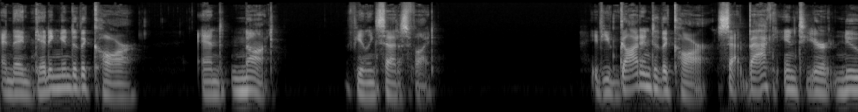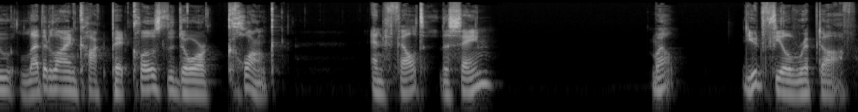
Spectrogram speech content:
and then getting into the car and not feeling satisfied? If you got into the car, sat back into your new leather lined cockpit, closed the door, clunk, and felt the same, well, you'd feel ripped off.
